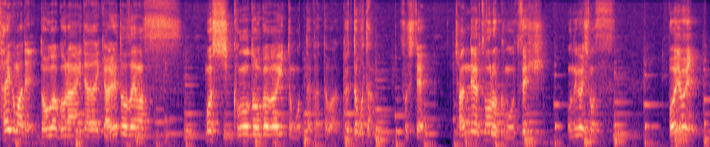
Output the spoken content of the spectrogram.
最後まで動画ご覧いただきありがとうございます。もしこの動画がいいと思った方はグッドボタンそしてチャンネル登録もぜひお願いします。バイバイ。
